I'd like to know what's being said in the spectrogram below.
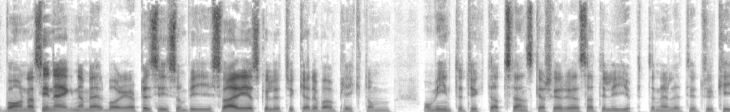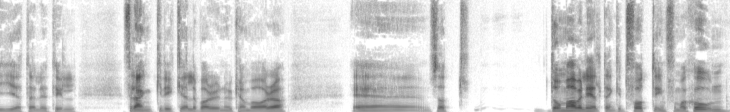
varna sina egna medborgare, precis som vi i Sverige skulle tycka det var en plikt om, om vi inte tyckte att svenskar ska resa till Egypten eller till Turkiet eller till Frankrike eller vad det nu kan vara. Eh, så att de har väl helt enkelt fått information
